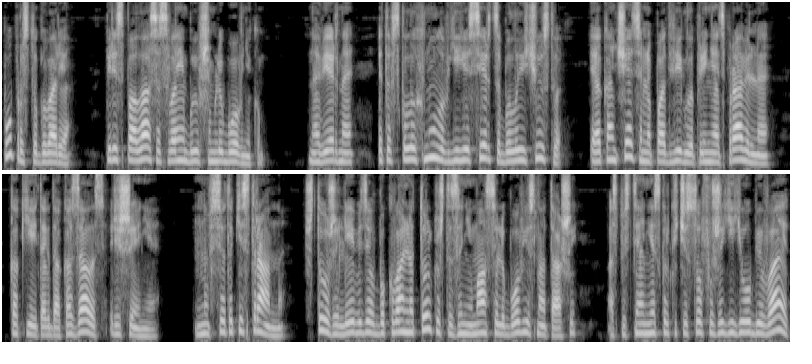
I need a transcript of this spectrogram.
Попросту говоря, переспала со своим бывшим любовником. Наверное, это всколыхнуло в ее сердце былые чувства и окончательно подвигло принять правильное, как ей тогда казалось, решение. Но все-таки странно. Что же, Лебедев буквально только что занимался любовью с Наташей, а спустя несколько часов уже ее убивает?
